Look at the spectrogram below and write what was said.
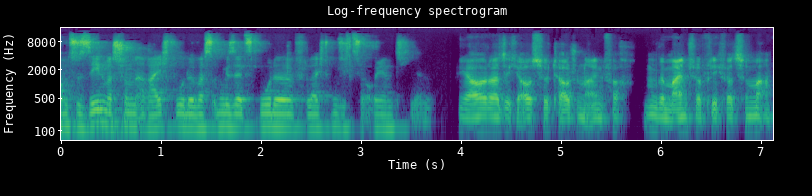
um zu sehen, was schon erreicht wurde, was umgesetzt wurde, vielleicht um sich zu orientieren. Ja, oder sich auszutauschen, einfach um gemeinschaftlich was zu machen.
